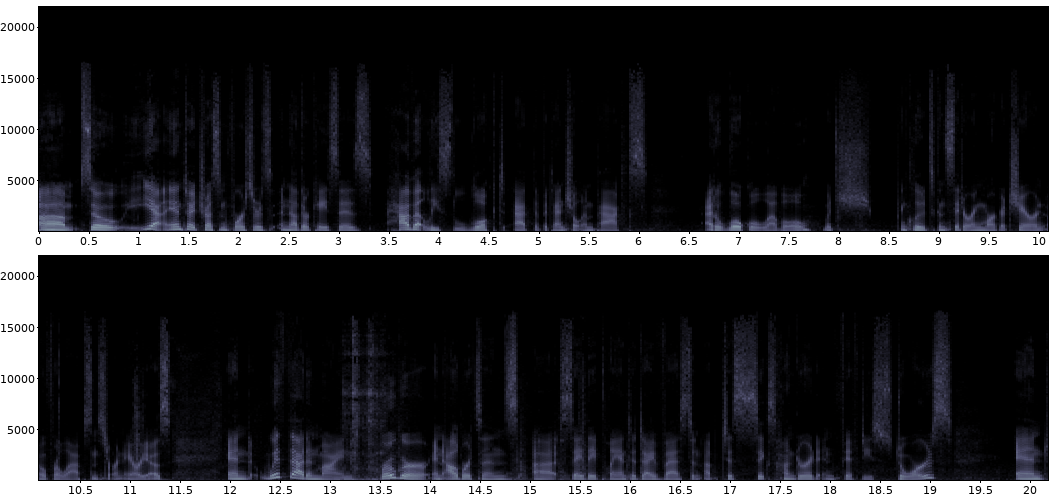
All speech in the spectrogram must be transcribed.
Um, so yeah, antitrust enforcers in other cases have at least looked at the potential impacts at a local level, which includes considering market share and overlaps in certain areas. And with that in mind, Kroger and Albertsons uh, say they plan to divest in up to 650 stores. And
